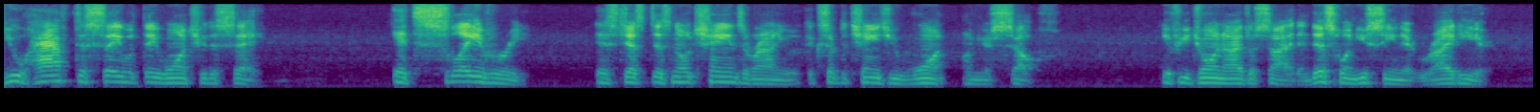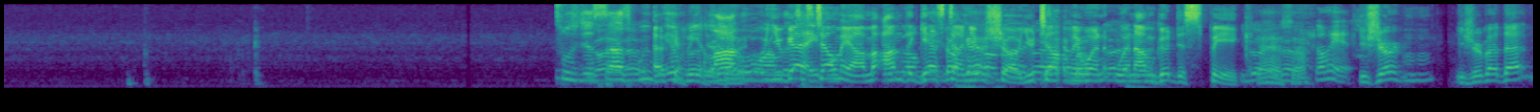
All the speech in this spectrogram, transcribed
you have to say what they want you to say. It's slavery. It's just there's no chains around you except the chains you want on yourself. if you join either side. And this one, you've seen it right here. This was just us. We, go it'd be a Okay. lot Well, more on you the guys tell table. me. I'm, I'm the guest ahead, on your show. You tell me when, when. I'm good to speak. Go Mm-hmm. ahead, go ahead. sir. Go ahead. You sure? Mhm. You sure about that?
